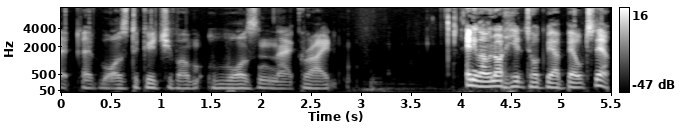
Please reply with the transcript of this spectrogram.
it, it was. The Gucci one wasn't that great. Anyway, we're not here to talk about belts now,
